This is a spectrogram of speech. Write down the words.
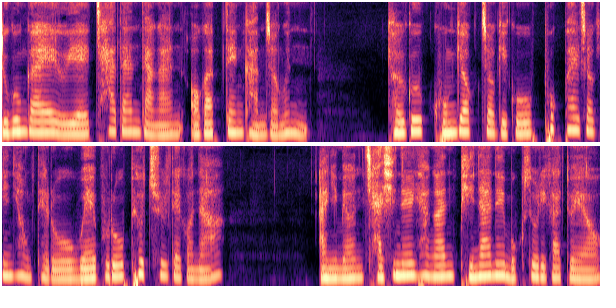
누군가에 의해 차단당한 억압된 감정은 결국 공격적이고 폭발적인 형태로 외부로 표출되거나 아니면 자신을 향한 비난의 목소리가 되어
